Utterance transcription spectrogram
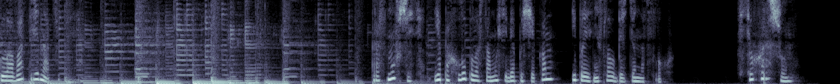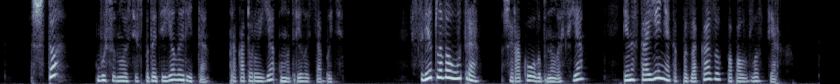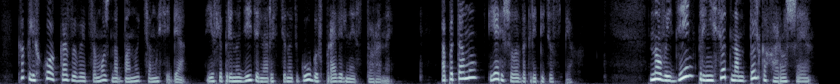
Глава 13 Проснувшись, я похлопала саму себя по щекам и произнесла убежденно вслух. «Все хорошо». «Что?» — высунулась из-под одеяла Рита, про которую я умудрилась забыть. «Светлого утра!» — широко улыбнулась я, и настроение, как по заказу, поползло вверх. Как легко, оказывается, можно обмануть саму себя — если принудительно растянуть губы в правильные стороны. А потому я решила закрепить успех. «Новый день принесет нам только хорошее».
